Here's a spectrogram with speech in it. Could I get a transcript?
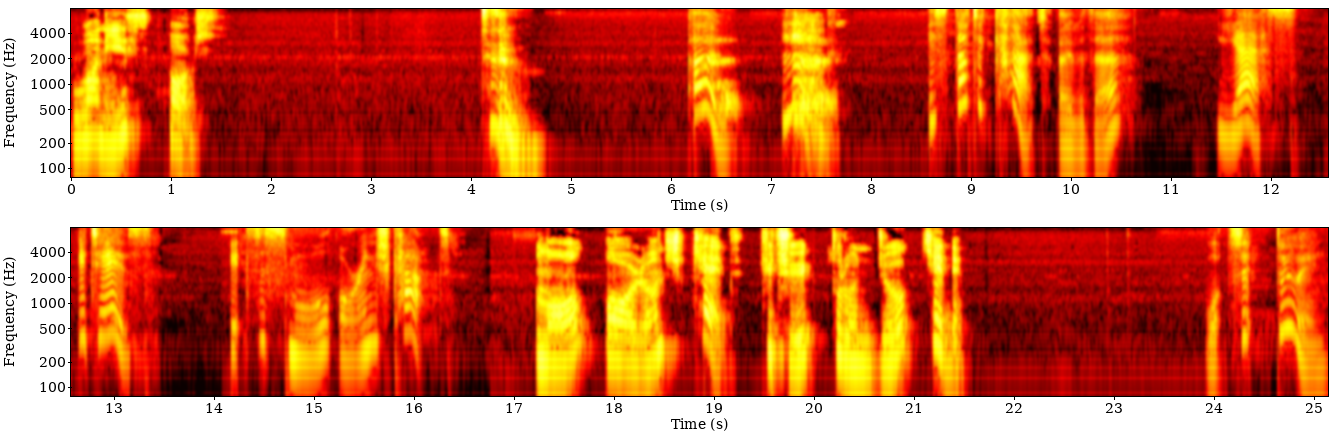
One is horse. 2. Oh. Look. Is that a cat over there? Yes, it is. It's a small orange cat. Small orange cat. Küçük turuncu kedi. What's it doing?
